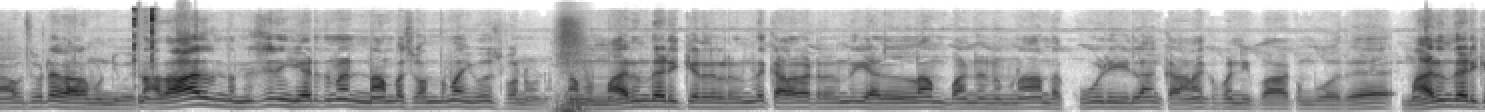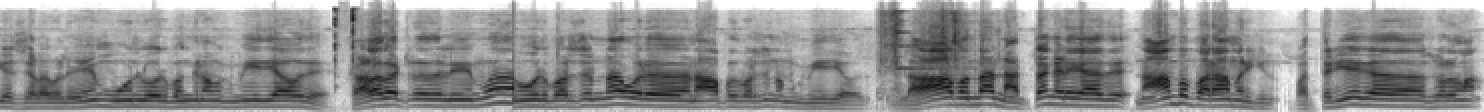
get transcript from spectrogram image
அவுத்து விட்டு வேலை முடிஞ்சு போயிடும். அதாவது இந்த மிஷினை எடுத்தோம்னா நம்ம சொந்தமாக யூஸ் பண்ணணும். நம்ம மருந்து அடிக்கிறதுலேருந்து களவெட்டுலேருந்து எல்லாம் பண்ணணும்னா அந்த கூலியெல்லாம் கணக்கு பண்ணி பார்க்கும்போது மருந்து அடிக்கிற செலவுலையும் மூணில் ஒரு பங்கு நமக்கு மீதியாகுது. களவெட்டுறதுலையும் நூறு பர்சன்ட்னா ஒரு நாற்பது பர்சன்ட் நமக்கு மீதியாகுது. லாபம் தான் நட்டம் கிடையாது. நாம் பராமரிக்கணும். பத்தடியே சொல்லலாம்.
